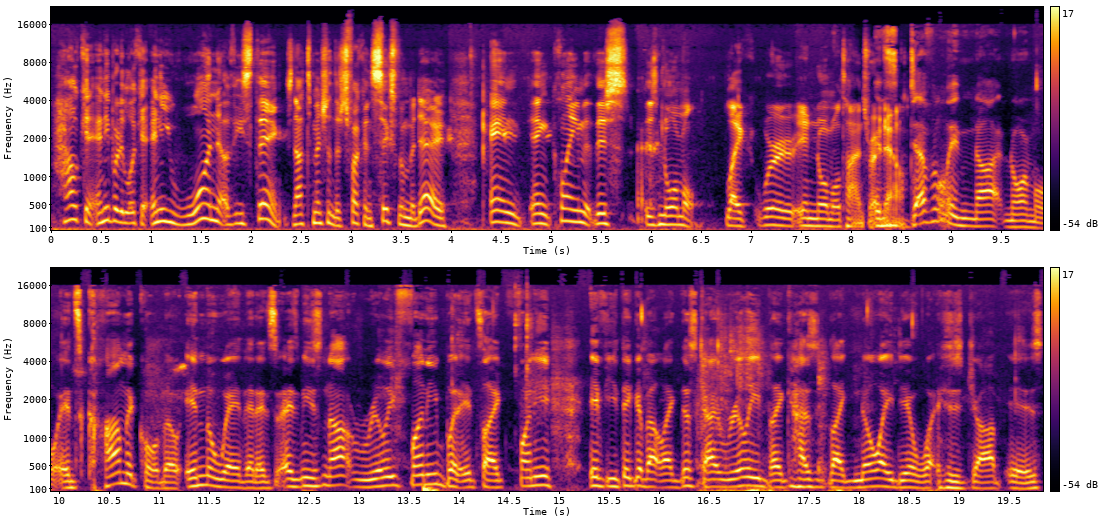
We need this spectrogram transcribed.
How can anybody look at any one of these things? Not to mention there's fucking six of them a day, and and claim that this is normal. Like we're in normal times right now. It's now. definitely not normal. It's comical though, in the way that it's. I mean, it's not really funny, but it's like funny if you think about like this guy really like has like no idea what his job is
